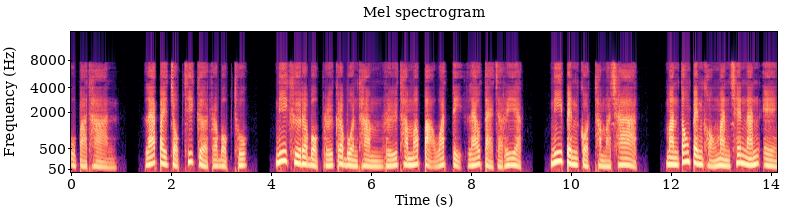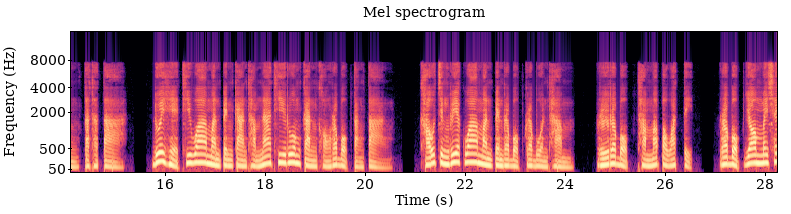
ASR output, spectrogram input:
อุปาทาน และไปจบที่เกิดระบบทุกข์ นี่คือระบบหรือกระบวนธรรม หรือธรรมปะวัตติแล้วแต่จะเรียก นี่เป็นกฎธรรมชาติ มันต้องเป็นของมันเช่นนั้นเองตถตา ด้วยเหตุที่ว่ามันเป็นการทำหน้าที่ร่วมกันของระบบต่างๆ เขาจึงเรียกว่ามันเป็นระบบกระบวนธรรม หรือระบบธรรมปวัตติ ระบบย่อมไม่ใช่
